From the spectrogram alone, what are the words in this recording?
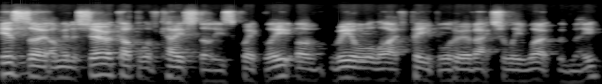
here's so I'm going to share a couple of case studies quickly of real life people who have actually worked with me.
